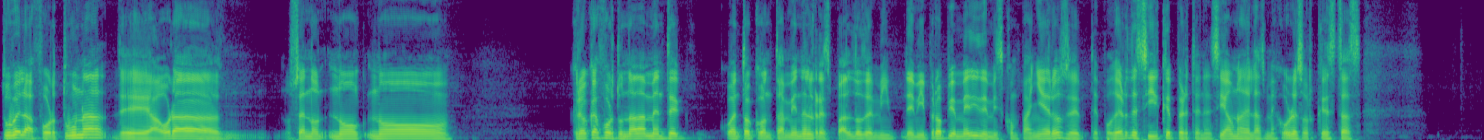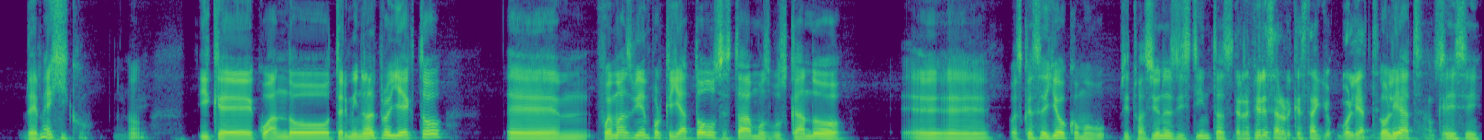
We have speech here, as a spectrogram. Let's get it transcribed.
tuve la fortuna de ahora, o sea, no, no, no, creo que afortunadamente cuento con también el respaldo de mi, de mi propio medio y de mis compañeros, de, de poder decir que pertenecía a una de las mejores orquestas de México, ¿no? Y que cuando terminó el proyecto, eh, fue más bien porque ya todos estábamos buscando, eh, pues qué sé yo, como situaciones distintas. ¿Te refieres a la orquesta Goliath? Goliath, Ok. sí, sí.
